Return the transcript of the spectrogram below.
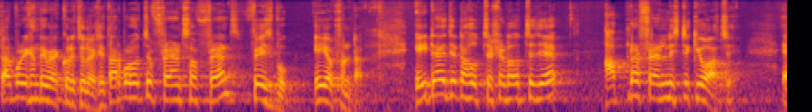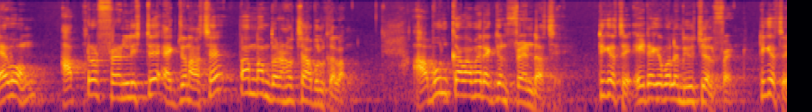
তারপর এখান থেকে ব্যাক করে চলে আসি। তারপর হচ্ছে ফ্রেন্ডস অফ ফ্রেন্ডস ফেসবুক এই অপশনটা এইটায় যেটা হচ্ছে, সেটা হচ্ছে যে আপনার ফ্রেন্ড লিস্টে কেউ আছে এবং আপনার ফ্রেন্ড লিস্টে একজন আছে, তার নাম ধরেন হচ্ছে আবুল কালাম। আবুল কালামের একজন ফ্রেন্ড আছে। ঠিক আছে? এইটাকে বলে মিউচুয়াল ফ্রেন্ড ঠিক আছে?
